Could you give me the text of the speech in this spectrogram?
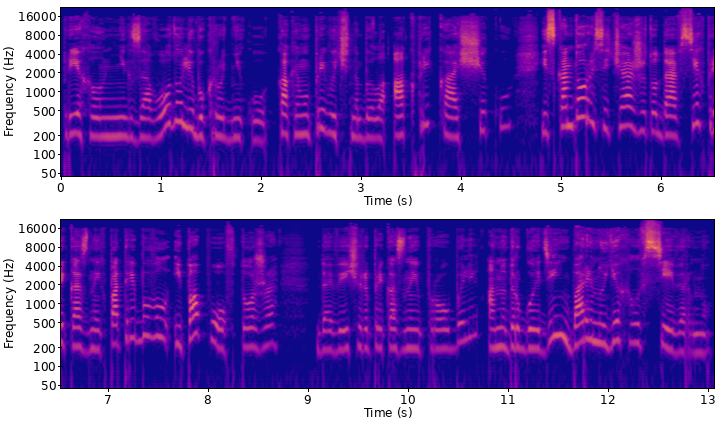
Приехал не к заводу, либо к руднику, как ему привычно было, а к приказчику. Из конторы сейчас же туда всех приказных потребовал и попов тоже. До вечера приказные пробыли, а на другой день барин уехал в Северну.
